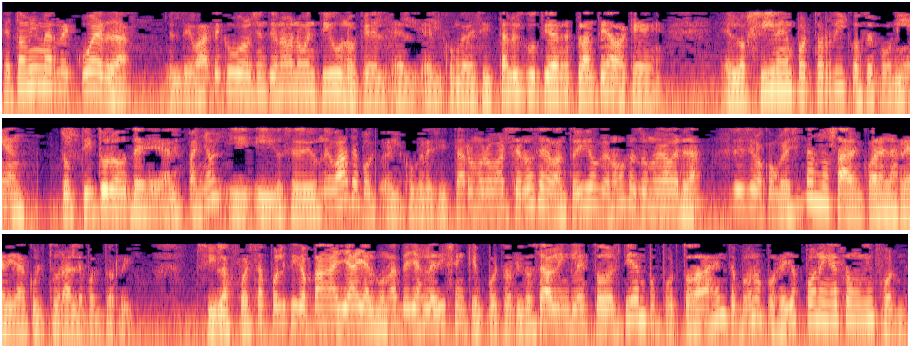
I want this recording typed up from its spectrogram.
Esto a mí me recuerda el debate que hubo en el 89-91, que el, el, congresista Luis Gutiérrez planteaba que en los cines en Puerto Rico se ponían subtítulos de al español y, y se dio un debate porque el congresista Romero Barceló se levantó y dijo que no, que eso no era verdad. Entonces, los congresistas no saben cuál es la realidad cultural de Puerto Rico si las fuerzas políticas van allá y algunas de ellas le dicen que en Puerto Rico se habla inglés todo el tiempo por toda la gente, bueno, pues ellos ponen eso en un informe.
